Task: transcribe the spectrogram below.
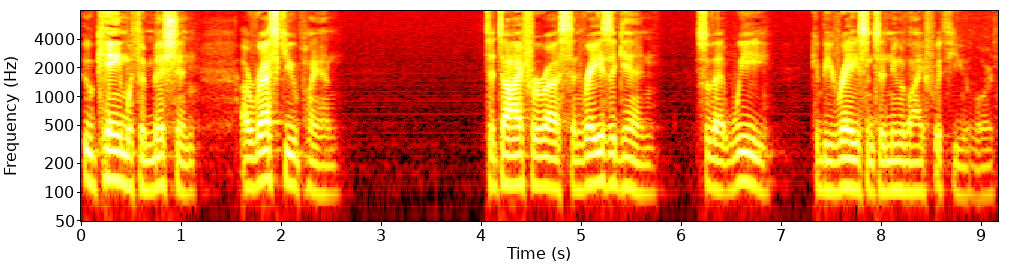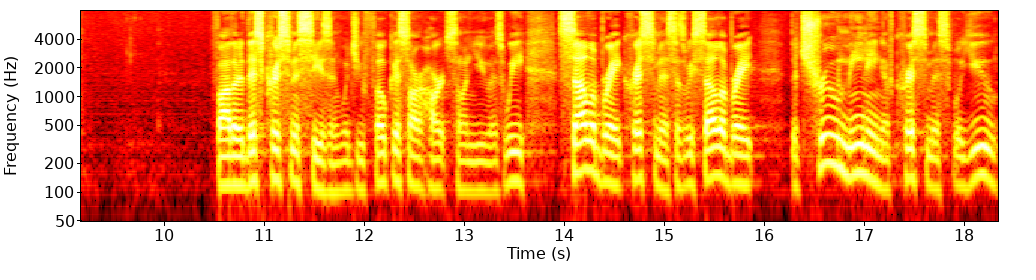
who came with a mission, a rescue plan to die for us and raise again so that we could be raised into new life with you, Lord. Father, this Christmas season, would you focus our hearts on you as we celebrate Christmas, as we celebrate the true meaning of Christmas? Will you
